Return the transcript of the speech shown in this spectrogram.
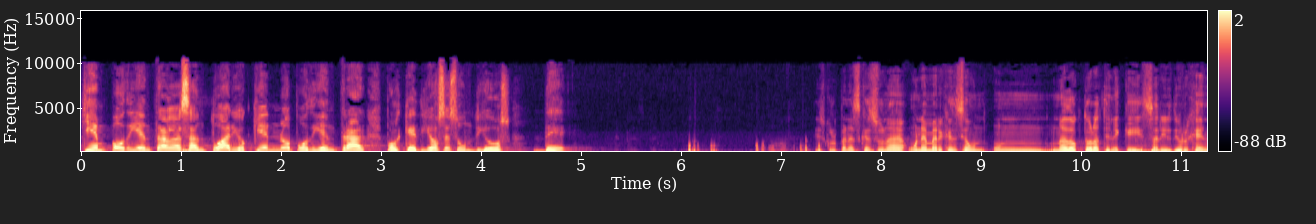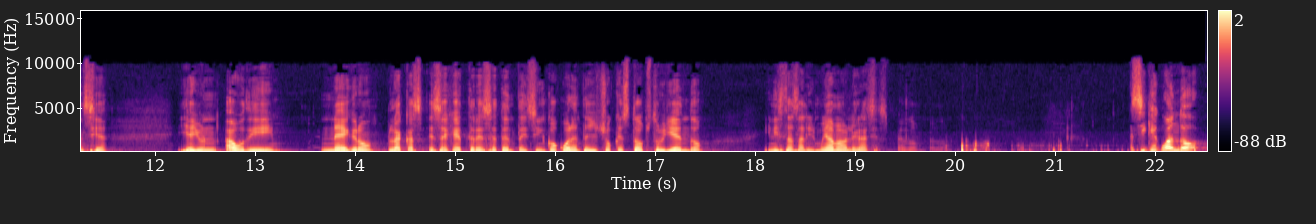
quién podía entrar al santuario, quién no podía entrar, porque Dios es un Dios de Disculpen, es que es una, emergencia. una doctora tiene que salir de urgencia y hay un Audi negro, placas SG 37548 que está obstruyendo y necesita salir. Muy amable, gracias. Perdón, perdón. Así que cuando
